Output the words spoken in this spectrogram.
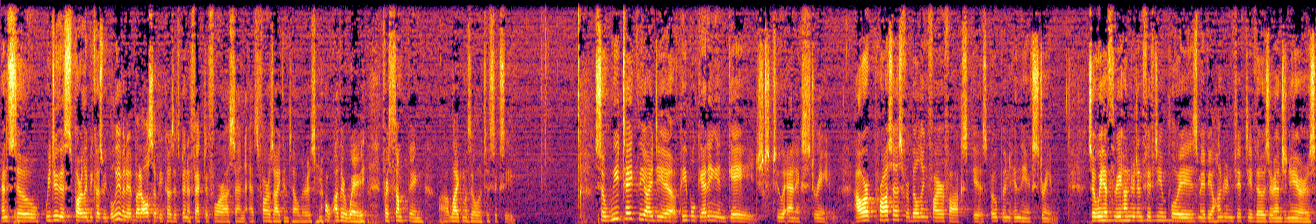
And so we do this partly because we believe in it, but also because it's been effective for us. And as far as I can tell, there is no other way for something uh, like Mozilla to succeed. So we take the idea of people getting engaged to an extreme. Our process for building Firefox is open in the extreme. So we have 350 employees, maybe 150 of those are engineers.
